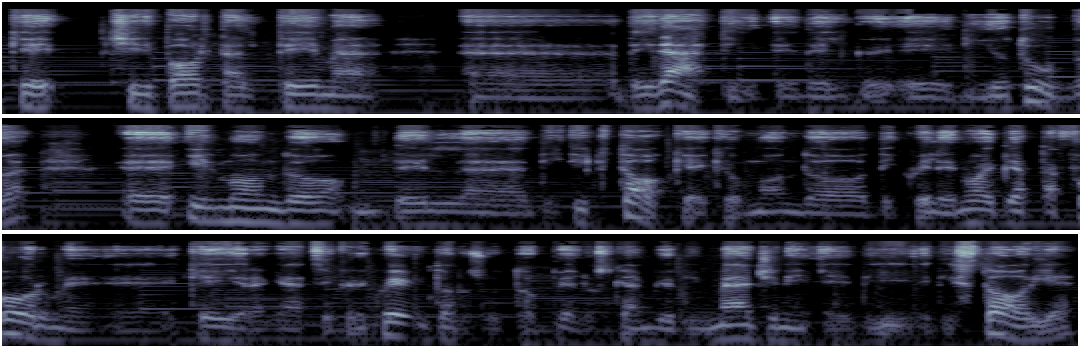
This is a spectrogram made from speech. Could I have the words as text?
che ci riporta al tema eh, dei dati e, del, e di YouTube, eh, il mondo del, di TikTok, che è un mondo di quelle nuove piattaforme eh, che i ragazzi frequentano, soprattutto per lo scambio di immagini e di, di storie,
